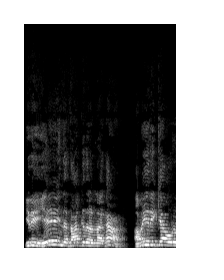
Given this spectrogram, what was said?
இது ஏன் இந்த தாக்குதல்னாக்கா அமெரிக்கா ஒரு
